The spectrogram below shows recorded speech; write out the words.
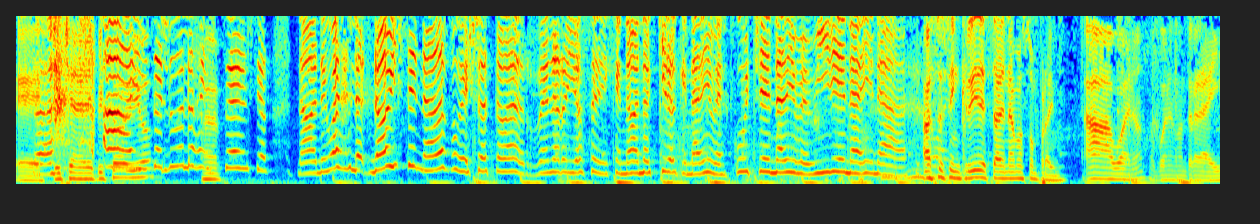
eh, escuchen el episodio. Ay, saludos a Ah. los Excelsior. No, no, igual no, no avisé nada porque yo estaba re nerviosa y dije, no, no quiero que nadie me escuche, nadie me mire, nadie nada. Assassin's Creed está en Amazon Prime. Ah, bueno, lo pueden encontrar ahí.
